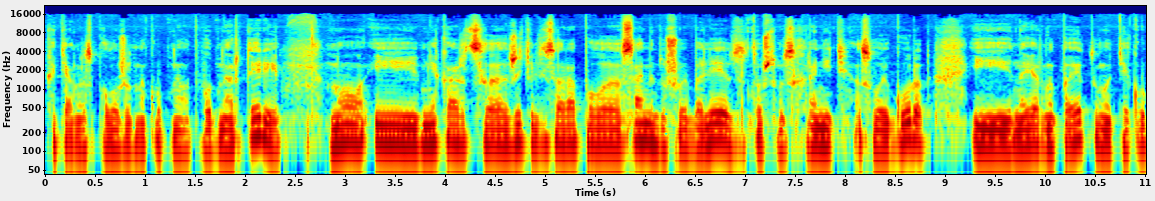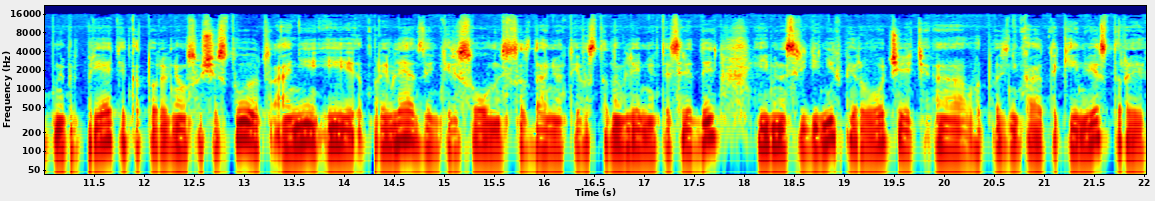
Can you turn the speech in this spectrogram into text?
хотя он расположен на крупной вот водной артерии. Но и, мне кажется, жители Сарапула сами душой болеют за то, чтобы сохранить свой город. И, наверное, поэтому те крупные предприятия, которые в нем существуют, они и проявляют заинтересованность к созданию этой восстановлению этой среды. И именно среди них в первую очередь э, вот возникают такие инвесторы.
